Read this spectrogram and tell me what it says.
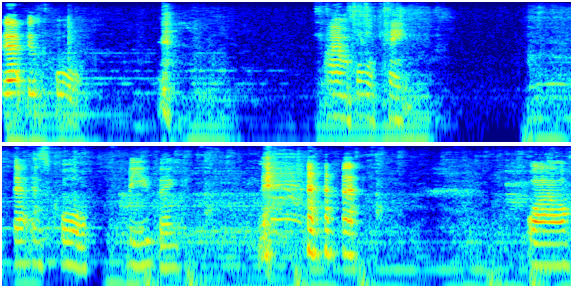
That is cool. I am full of paint. That is cool. What do you think? wow.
